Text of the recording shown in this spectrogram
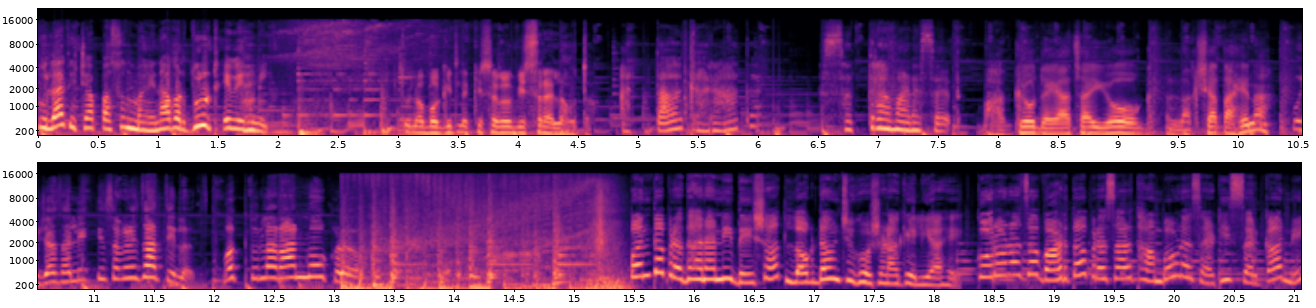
तुला तिच्यापासून महिनाभर दूर ठेवीन मी. तुला बघितलं की सगळं विसरायला होतं. आता घरात सतरा माणसं आहेत. भाग्योदयाचा योग लक्षात आहे ना? पूजा झाली की सगळे जातीलच. मग तुला रान मोकळं. पंतप्रधानांनी देशात लॉकडाऊनची घोषणा केली आहे. कोरोनाचा वाढता प्रसार थांबवण्यासाठी सरकारने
